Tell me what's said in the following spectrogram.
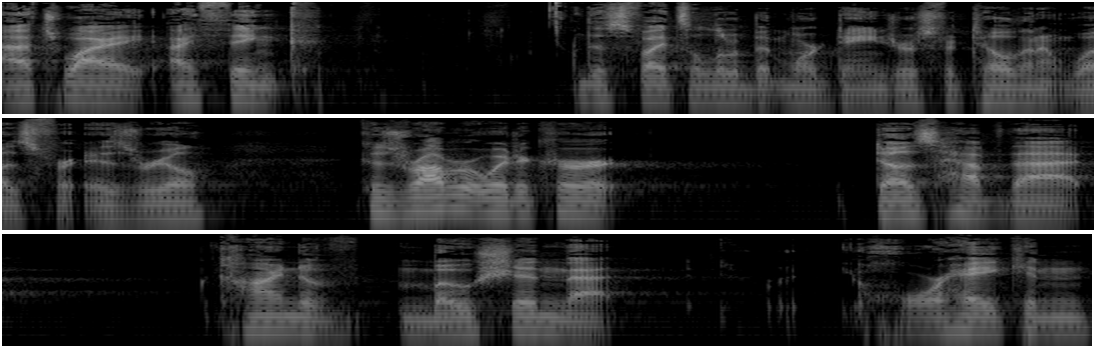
that's why I think this fight's a little bit more dangerous for Till than it was for Israel, because Robert Whitaker does have that kind of motion that Jorge can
